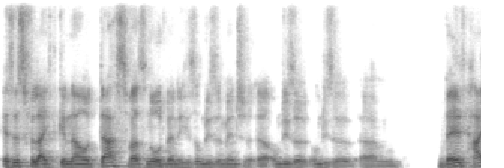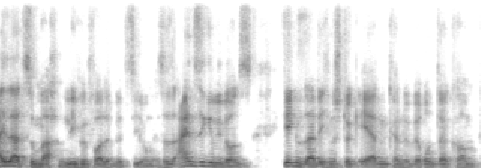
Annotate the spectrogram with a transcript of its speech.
es ist vielleicht genau das, was notwendig ist, um diese Menschen, äh, um diese, um diese ähm, Welt heiler zu machen, liebevolle Beziehungen. Es ist das Einzige, wie wir uns gegenseitig ein Stück erden können, wenn wir runterkommen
